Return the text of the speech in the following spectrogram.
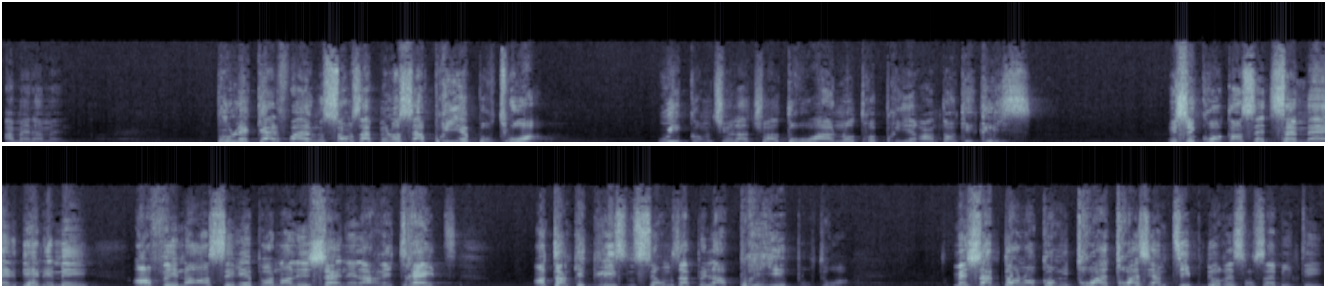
Amen, amen. Pour lesquels, frère, nous sommes appelés aussi à prier pour toi. Oui, comme tu es là, tu as droit à notre prière en tant qu'église. Et je crois qu'en cette semaine, bien aimé, en venant enseigner pendant les jeunes et la retraite, en tant qu'église, nous sommes appelés à prier pour toi. Mais Jacques donne encore un troisième type de responsabilité.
